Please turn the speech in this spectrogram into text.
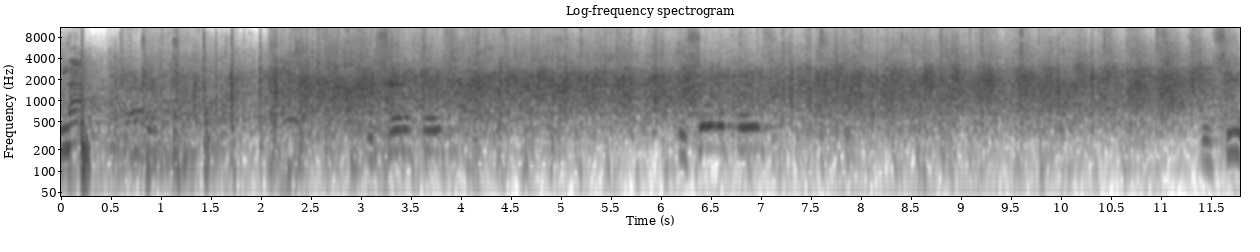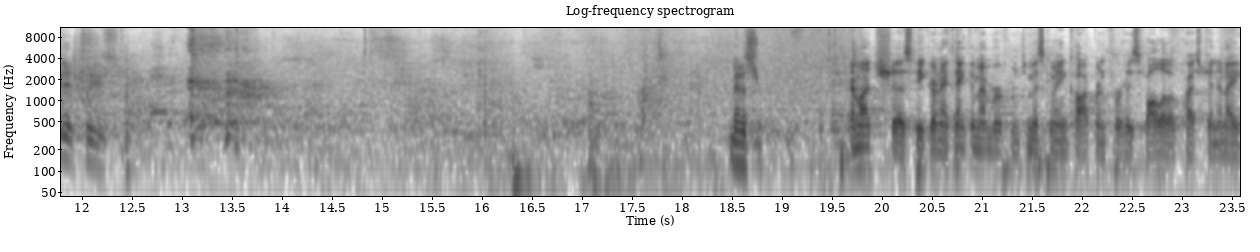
now. Thank you. Be seated, please. Be seated, please. Be seated, please. Minister. Thank you very much, uh, Speaker, and I thank the member from Timiskaming Cochrane for his follow-up question, and I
